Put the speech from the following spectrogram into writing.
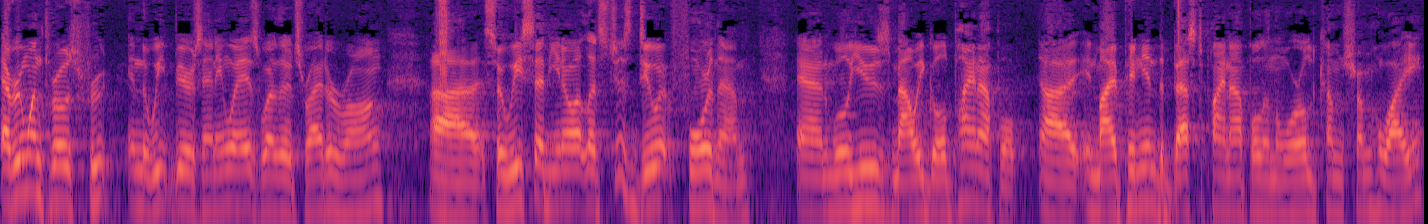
everyone throws fruit in the wheat beers, anyways, whether it's right or wrong. Uh, so we said, you know what, let's just do it for them and we'll use Maui Gold pineapple. Uh, in my opinion, the best pineapple in the world comes from Hawaii,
